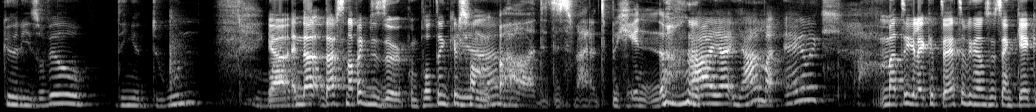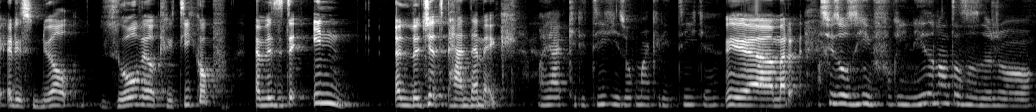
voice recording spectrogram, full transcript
kunnen die zoveel dingen doen. Ja, en da- daar snap ik dus de complotdenkers Ja. van... Ah, dit is maar het begin. Ah, ja, ja, maar eigenlijk... maar tegelijkertijd heb ik dan zoiets van... Kijk, er is nu al zoveel kritiek op. En we zitten in een legit pandemic. Maar ja, kritiek is ook maar kritiek, hè. Ja, maar... Als je zo ziet in fucking Nederland, dat ze er zo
